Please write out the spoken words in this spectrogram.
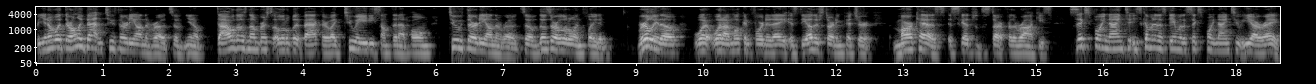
But you know what? They're only batting 230 on the road. So, you know, dial those numbers a little bit back. They're like 280 something at home, 230 on the road. So those are a little inflated. Really, though, what, what I'm looking for today is the other starting pitcher. Marquez is scheduled to start for the Rockies. 6.92 he's coming in this game with a 6.92 ERA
